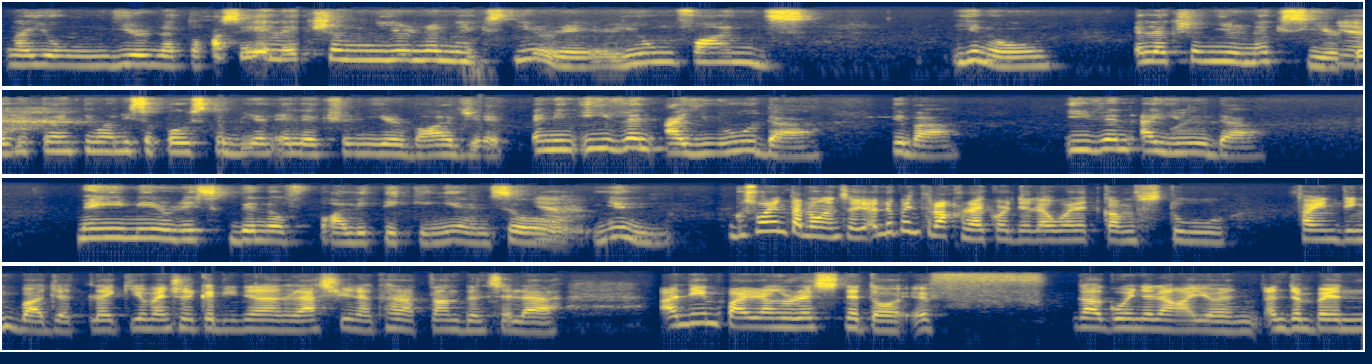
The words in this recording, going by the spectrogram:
ngayong year na to. Kasi election year na next year eh. Yung funds, you know, election year next year. Yeah. 2021 is supposed to be an election year budget. I mean, even ayuda, di ba? Even ayuda, may, may risk din of politicking yan. So, yeah. yun. Gusto ko rin tanongin sa'yo, ano ba yung track record nila when it comes to finding budget? Like you mentioned kanina na last year naghanap lang din sila. Ano yung parang risk nito if gagawin nila ngayon? Andun ba yung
